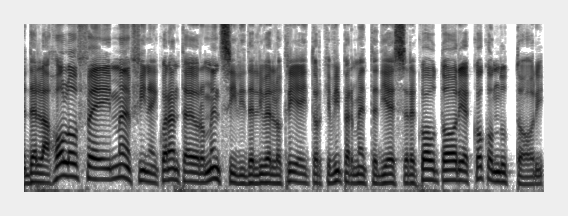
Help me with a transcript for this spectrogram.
della Hall of Fame fino ai 40 euro mensili del livello creator che vi permette di essere coautori e co-conduttori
